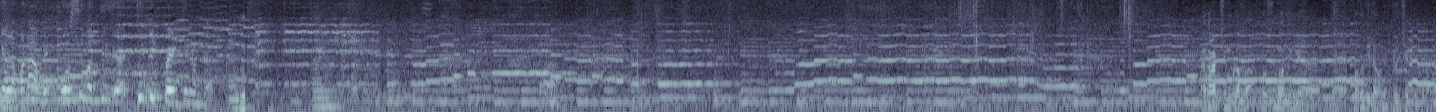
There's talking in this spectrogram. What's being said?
சாயங்காலம் ஆனால் அப்படியே கொசு வந்து தூக்கிட்டு போயிடுது நம்மள. நகராட்சி மூலமாக கொசு மருந்து இந்த பகுதியில் வந்து தெளிச்சிட்டு இருக்காங்க.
